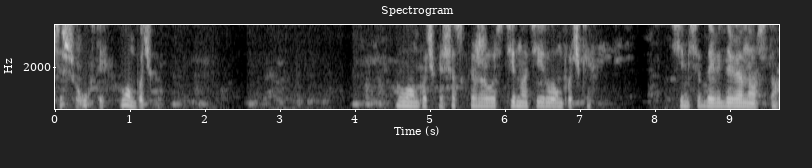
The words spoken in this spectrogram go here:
Це що? Ух ти, лампочка. Лампочка, зараз скажу ціну цієї лампочки. 79,90.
